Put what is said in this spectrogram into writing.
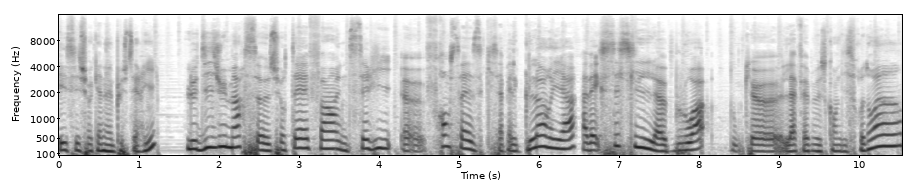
Et c'est sur Canal Plus série. Le 18 mars euh, sur TF1, une série euh, française qui s'appelle Gloria avec Cécile Blois donc euh, la fameuse Candice Renoir.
